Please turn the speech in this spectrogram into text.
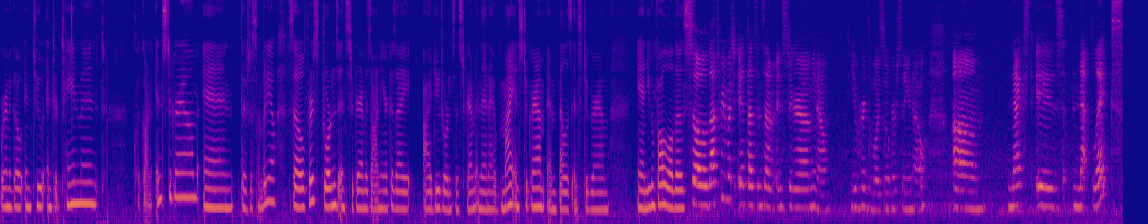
we're going to go into entertainment click on Instagram and there's just some video. So first Jordan's Instagram is on here because I, I do Jordan's Instagram and then I have my Instagram and Bella's Instagram and you can follow all those. So that's pretty much it that's inside of Instagram, you know. You heard the voiceover so you know. Um, next is Netflix.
